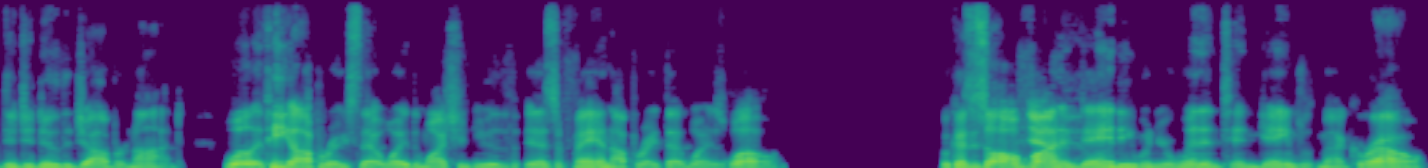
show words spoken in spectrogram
Did you do the job or not? Well, if he operates that way, then why shouldn't you, as a fan, operate that way as well? Because it's all fine yeah. and dandy when you're winning ten games with Matt Corral,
